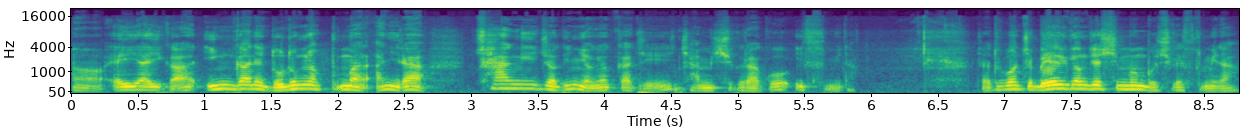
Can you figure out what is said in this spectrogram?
어, AI가 인간의 노동력뿐만 아니라 창의적인 영역까지 잠식을 하고 있습니다. 자, 두 번째 매일경제신문 보시겠습니다.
